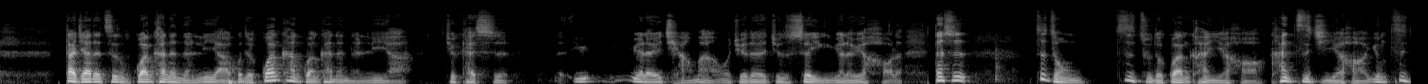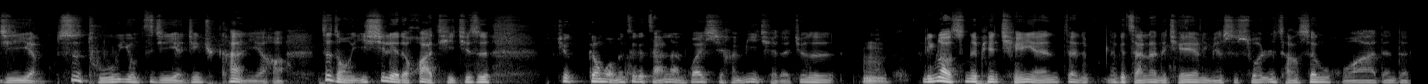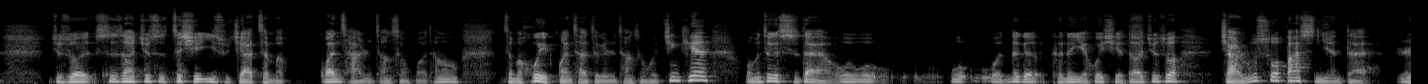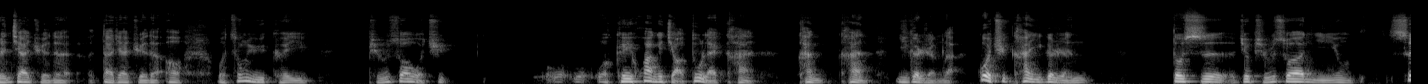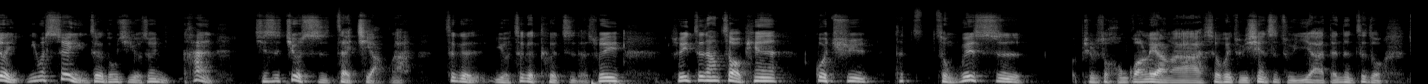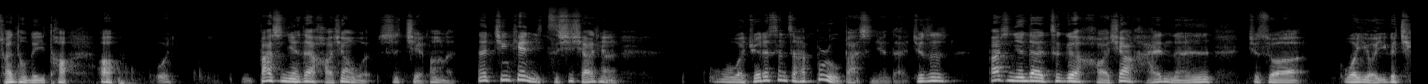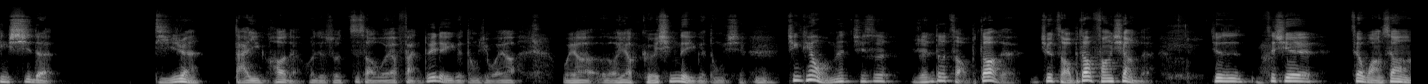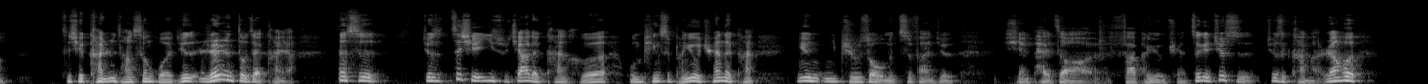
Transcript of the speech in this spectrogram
大家的这种观看的能力啊，或者观看观看的能力啊，就开始越越来越强嘛。我觉得就是摄影越来越好了，但是这种。自主的观看也好看自己也好，用自己眼试图用自己眼睛去看也好，这种一系列的话题，其实就跟我们这个展览关系很密切的。就是，嗯，林老师那篇前言在那那个展览的前言里面是说日常生活啊等等，就说事实上就是这些艺术家怎么观察日常生活，他们怎么会观察这个日常生活？今天我们这个时代啊，我我我我那个可能也会写到，就是说。假如说八十年代，人家觉得，大家觉得，哦，我终于可以，比如说我去，我我我可以换个角度来看，看看一个人了。过去看一个人，都是就比如说你用摄影，因为摄影这个东西，有时候你看其实就是在讲啊，这个有这个特质的，所以所以这张照片过去它总归是。比如说红光亮啊，社会主义现实主义啊等等这种传统的一套哦，我八十年代好像我是解放了，那今天你仔细想想，我觉得甚至还不如八十年代。就是八十年代这个好像还能，就说我有一个清晰的敌人打引号的，或者说至少我要反对的一个东西，我要我要我要革新的一个东西。嗯今天我们其实人都找不到的，就找不到方向的。就是这些在网上这些看日常生活，就是人人都在看呀。但是就是这些艺术家的看和我们平时朋友圈的看，因为你比如说我们吃饭就先拍照发朋友圈，这个就是就是看嘛。然后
